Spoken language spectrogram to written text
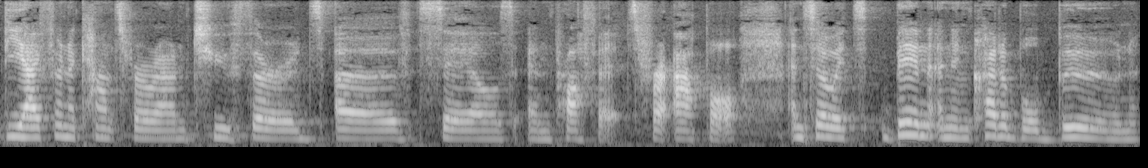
the iPhone accounts for around two thirds of sales and profits for Apple. And so it's been an incredible boon.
